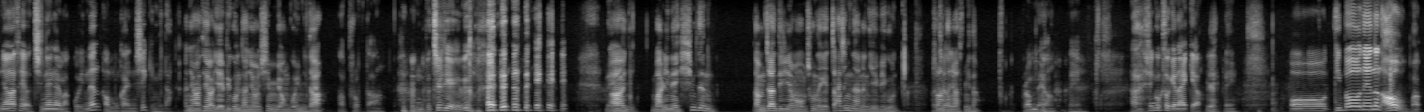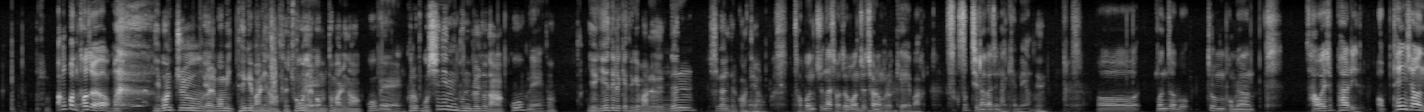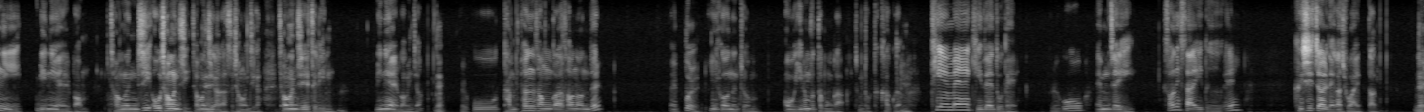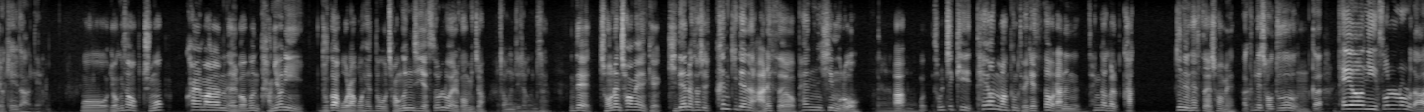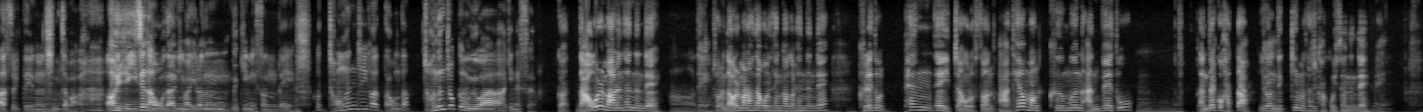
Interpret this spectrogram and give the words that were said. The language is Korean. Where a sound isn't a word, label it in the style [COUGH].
안녕하세요. 진행을 맡고 있는 엄간식입니다. 안녕하세요. 예비군 다녀온 신명보입니다. 아 부럽다. 음, 며칠 뒤에 예비군 가야 되는데. [LAUGHS] 네. 아, 이- 만인의 힘든 남자들이라면 엄청나게 짜증나는 예비군. 저는 그렇죠? 다녀왔습니다. 부럽네요. 네. 아 신곡 소개나 할게요. 예. 네. 어 이번에는 아우 막 빵빵 터져요. [LAUGHS] 이번 주 앨범이 되게 많이 나왔어요. 좋은 네. 앨범도 많이 나왔고, 네. 그리고 뭐 신인 분들도 나왔고, 네. 얘기해드릴 게 되게 많은 시간이 될 것 같아요. 어, 저번 주나 저저번 주처럼 그렇게 막 쑥쑥 지나가진 않겠네요. 네. 어, 먼저 뭐 좀 보면 4월 18일 업텐션이 미니 앨범 정은지 오 정은지 정은지가 나왔어요. 정은지가 정은지의 드림 미니 앨범이죠. 네. 그리고 단편성과 선원들 의뿔 이거는 좀 어, 이름부터 뭔가 좀 독특하고요. 예. 팀의 기대도 돼 그리고 MJ 써니사이드의 그 시절 내가 좋아했던 네. 이렇게 나왔네요. 뭐 여기서 주목할 만한 앨범은 당연히 누가 뭐라고 해도 정은지의 솔로 앨범이죠. 정은지 정은지. 네. 근데 저는 처음에 이렇게 기대는 사실 큰 기대는 안 했어요. 팬심으로 아, 음. 뭐 솔직히 태연만큼 되겠어라는 생각을 갖 기는 했어요. 처음에. 아 근데 저도 음. 그러니까 태연이 솔로로 나왔을 때는 진짜 막 아 이게 이제 나오다니 막 이러는 느낌이 있었는데 어, 정은지가 나온다? 저는 조금 의아하긴 했어요. 그러니까 나올 만은 했는데 아 네. 저는 나올 만하다고는 생각을 했는데 그래도 팬의 입장으로선 아 음. 태연만큼은 안 돼도 음, 안될 것 같다 이런 네. 느낌은 사실 갖고 있었는데 네.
